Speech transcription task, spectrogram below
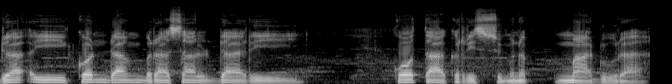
dai kondang berasal dari kota Keris Sumeneb Madura.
